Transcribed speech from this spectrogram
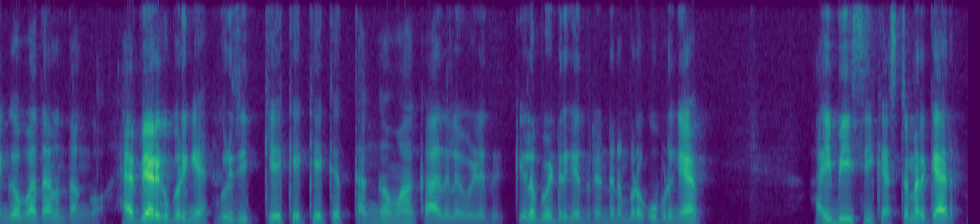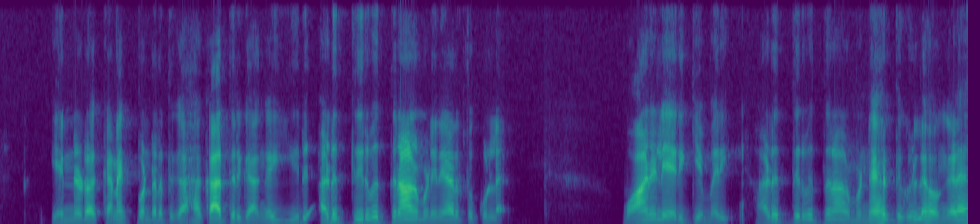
எங்கே பார்த்தாலும் தங்கம். ஹாப்பியாக இருக்க போகிறீங்க குருஜி கேட்க கேட்க தங்கமாக காதில் விழுது. கீழே போயிட்டு இருக்க இந்த ரெண்டு நம்பரை கூப்பிடுங்க. ஐபிசி கஸ்டமர் கேர் என்னோட கனெக்ட் பண்ணுறதுக்காக காத்திருக்காங்க. இரு அடுத்து இருபத்தி நாலு மணி நேரத்துக்குள்ளே. வானிலை அறிக்கை மாதிரி அடுத்து இருபத்தி நாலு மணி நேரத்துக்குள்ளே உங்களை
